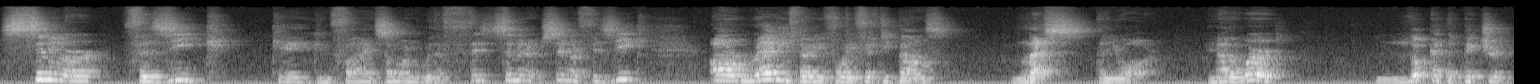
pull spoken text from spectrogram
similar physique. Okay, you can find someone with a similar similar physique already 30, 40, 50 pounds less than you are. In other words, look at the picture,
